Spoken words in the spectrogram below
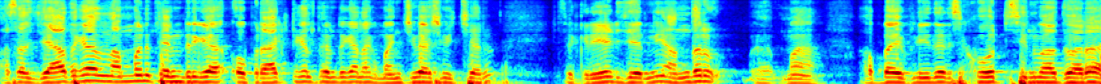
అసలు జాతకాలు నమ్మని తండ్రిగా ఓ ప్రాక్టికల్ తండ్రిగా నాకు మంచి వేషం ఇచ్చారు. It's great journey. అందరూ మా అబ్బాయి ప్రియదర్శి కోర్ట్ సినిమా ద్వారా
